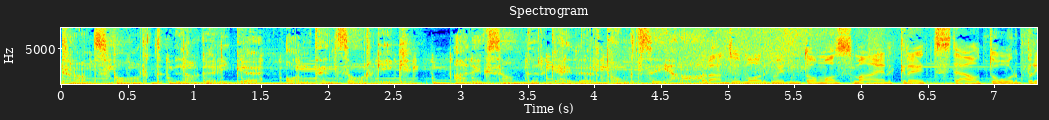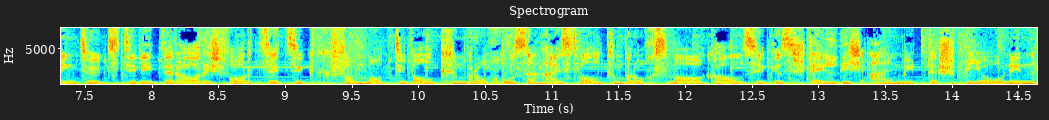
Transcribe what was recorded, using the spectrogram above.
Transport, Lagerungen und Entsorgung. AlexanderKeller.ch Wir haben heute Morgen mit Thomas Mayer geredet. Der Autor bringt heute die literarische Fortsetzung vom Motti Wolkenbruch raus. Heißt Wolkenbruchs waghalsiges Stell dich ein mit der Spionin.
